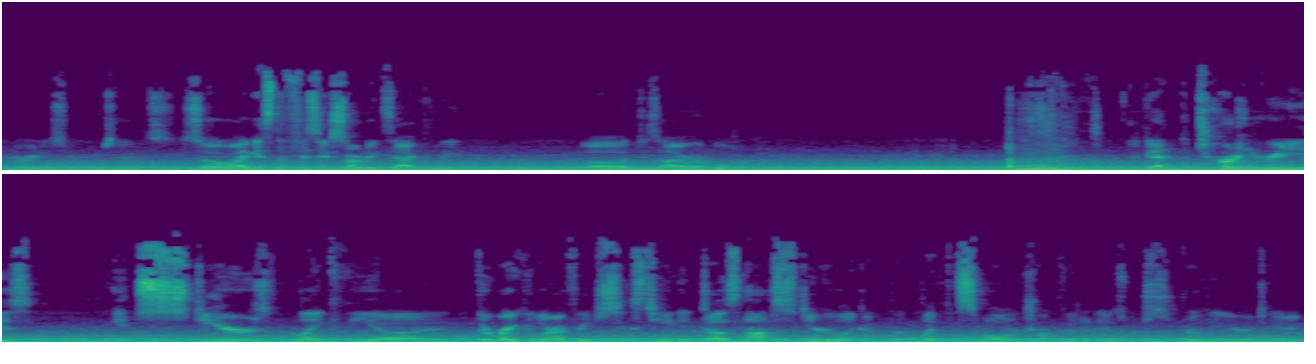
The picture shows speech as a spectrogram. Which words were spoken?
under any circumstance. So I guess the physics aren't exactly uh, desirable. Again, the turning radius, it steers like the uh, the regular FH16. It does not steer like a, like the smaller truck that it is, which is really irritating.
